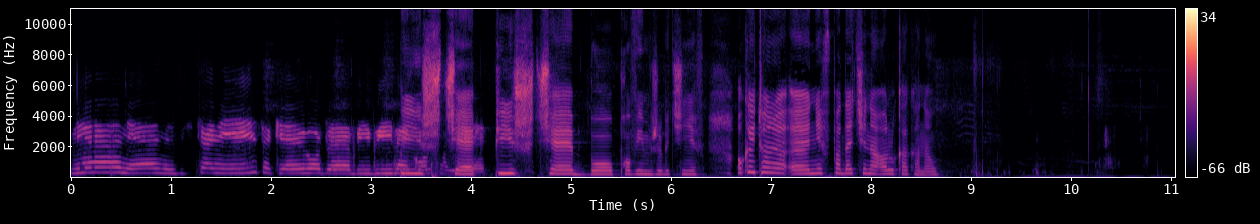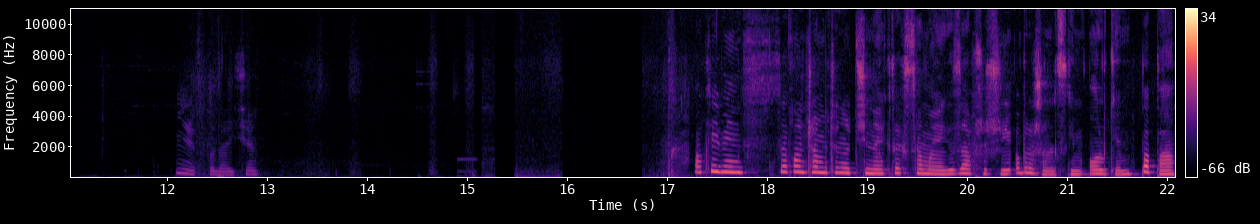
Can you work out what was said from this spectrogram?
Nie, nie, nie piszcie nic takiego, że Bibi najgorsza Piszcie, jest. piszcie, bo powiem, żeby ci nie... W... Okej, to e, nie wpadajcie na Olka kanał. Nie wpadajcie. Okej, więc zakończamy ten odcinek tak samo jak zawsze, czyli obrażalskim Olkiem. Pa, pa.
